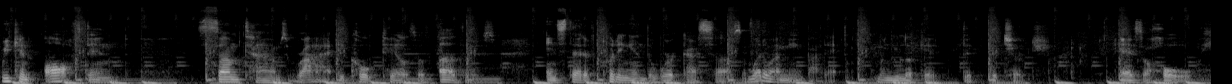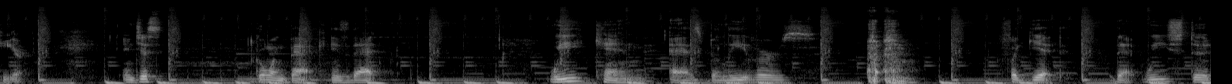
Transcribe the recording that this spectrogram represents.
We can often sometimes ride the coattails of others instead of putting in the work ourselves. And what do I mean by that when you look at the, the church as a whole here? And just going back, is that we can, as believers, forget that we stood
